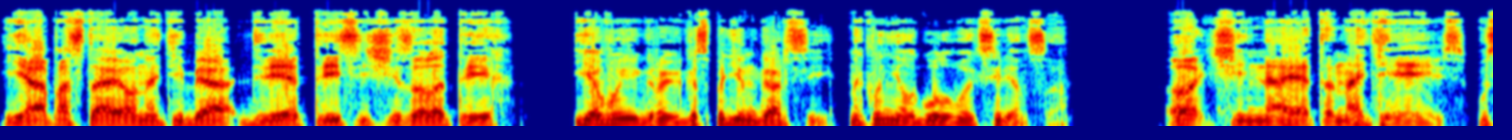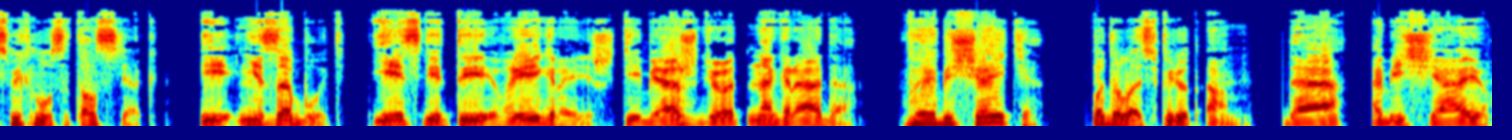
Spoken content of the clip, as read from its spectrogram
Я поставил на тебя две тысячи золотых». «Я выиграю, господин Гарсий», — наклонил голову экселленса. «Очень на это надеюсь», — усмехнулся толстяк. «И не забудь, если ты выиграешь, тебя ждет награда». «Вы обещаете?» — подалась вперед Ан. «Да, обещаю.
